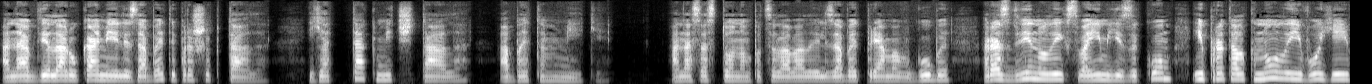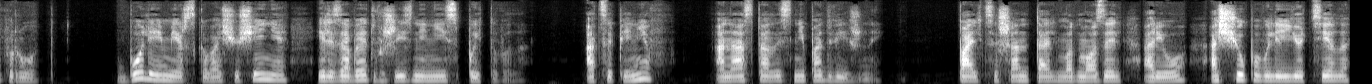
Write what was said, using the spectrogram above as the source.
Она обвела руками Элизабет и прошептала. «Я так мечтала об этом миге. Она со стоном поцеловала Элизабет прямо в губы, раздвинула их своим языком и протолкнула его ей в рот. Более мерзкого ощущения Элизабет в жизни не испытывала. Оцепенев, она осталась неподвижной. Пальцы Шанталь, мадемуазель Арио, ощупывали ее тело,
